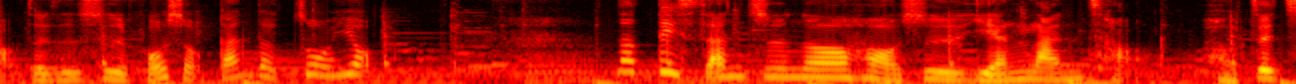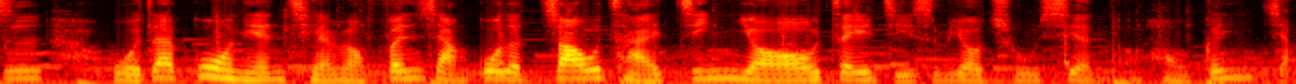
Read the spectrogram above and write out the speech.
好，这只是佛手柑的作用。那第三支呢？哈，是岩兰草。好，这支我在过年前有分享过的招财精油，这一集是不是又出现了？好，我跟你讲，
